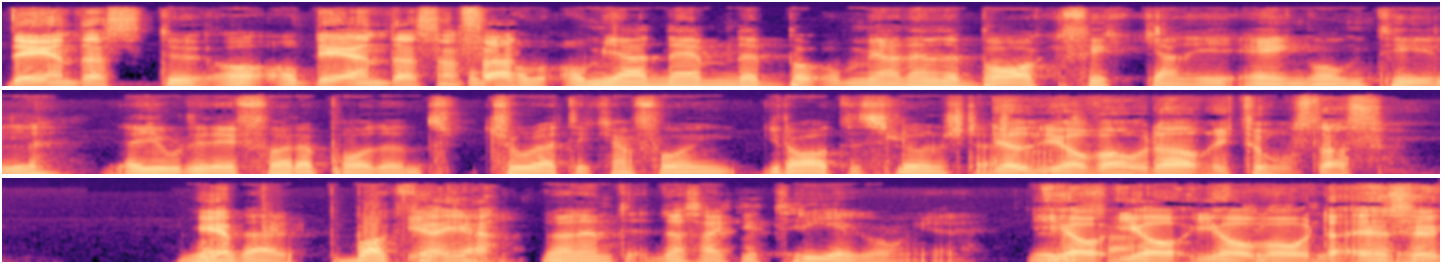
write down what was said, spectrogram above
Det enda, Du, och, det enda som fatt, om, om, jag nämner, om jag nämner bakfickan i en gång till, jag gjorde det i förra podden, tror du att jag kan få en gratis lunch där? jag, jag var där i torsdags. Var japp. där på bakfickan? Ja, ja. Du, har nämnt, du har sagt det tre gånger. Det Jag, jag, jag, var, där, alltså,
